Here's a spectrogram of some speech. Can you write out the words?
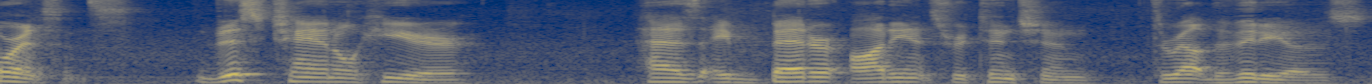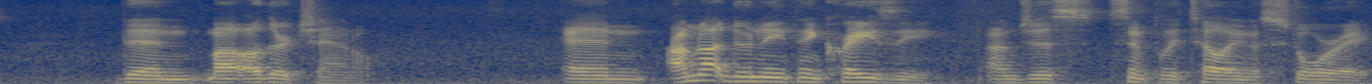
For instance, this channel here has a better audience retention throughout the videos than my other channel. And I'm not doing anything crazy. I'm just simply telling a story.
